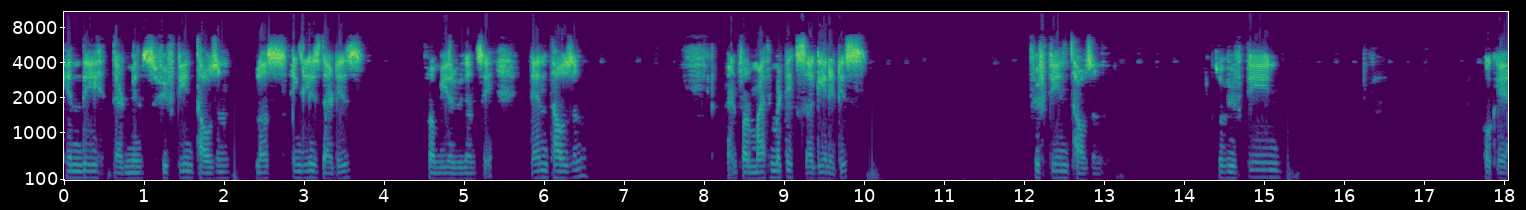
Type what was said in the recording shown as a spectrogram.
Hindi that means 15,000 plus English that is from here we can say 10,000 and for mathematics again it is 15,000 so 15 okay.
